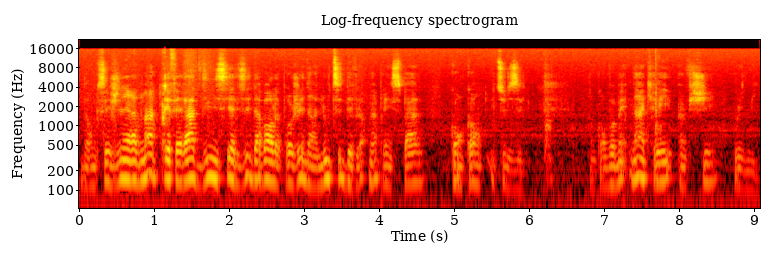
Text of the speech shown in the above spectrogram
Donc, c'est généralement préférable d'initialiser d'abord le projet dans l'outil de développement principal qu'on compte utiliser. Donc, on va maintenant créer un fichier README.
